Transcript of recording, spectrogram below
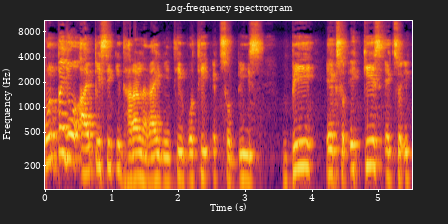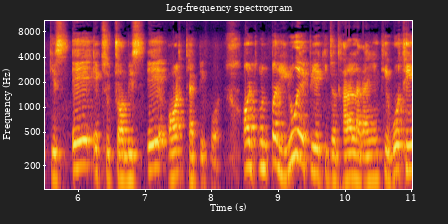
उन पे जो आईपीसी की धारा लगाई गई थी वो थी 120 बी 121, 121 ए 124 ए और 34 और उन पर यूएपीए की जो धारा लगाई गई थी वो थी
